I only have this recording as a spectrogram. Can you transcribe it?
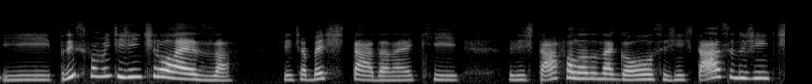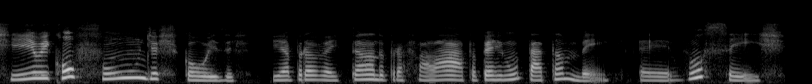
E principalmente gentileza, gente abestada, né? Que a gente tá falando negócio, a gente tá sendo gentil e confunde as coisas. E aproveitando para falar, para perguntar também, é, vocês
